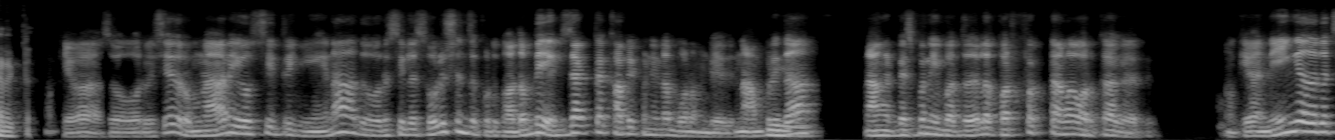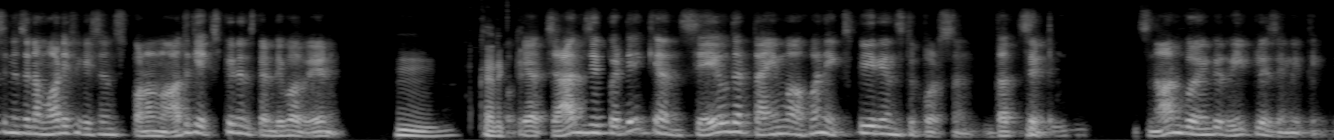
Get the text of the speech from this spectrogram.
கரெக்ட் ஓகேவா? சோ ஒரு விஷயம் ரொம்ப நேரம் யோசிச்சுட்டு இருக்கீங்கன்னா அது ஒரு சில சொல்யூஷன்ஸ் கொடுக்கும். அதை அப்படியே எக்ஸாக்டா காப்பி பண்ணி தான் போட முடியாது. நான் அப்படிதான் நாங்க டெஸ்ட் பண்ணி பார்த்ததுல பர்ஃபெக்டாலாம் ஒர்க் ஆகாது. ஓகேவா? நீங்க அதுல சின்ன சின்ன மாடிஃபிகேஷன்ஸ் பண்ணணும். அதுக்கு எக்ஸ்பீரியன்ஸ் கண்டிப்பா வேணும். Okay? Chat GPT can save the time of an experienced person that's it it's not going to replace anything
